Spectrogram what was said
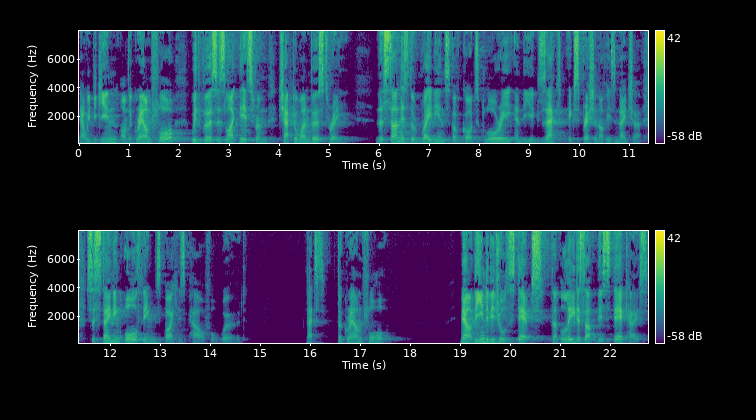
Now we begin on the ground floor with verses like this from chapter 1, verse 3. The Son is the radiance of God's glory and the exact expression of his nature, sustaining all things by his powerful word. That's the ground floor. Now, the individual steps that lead us up this staircase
